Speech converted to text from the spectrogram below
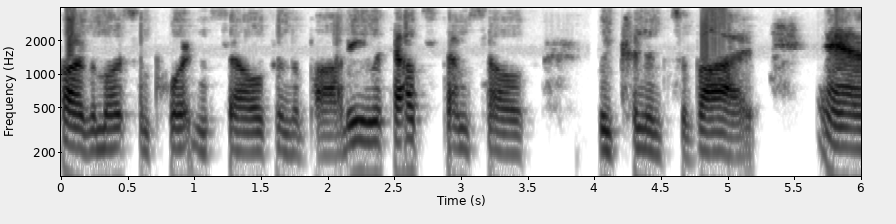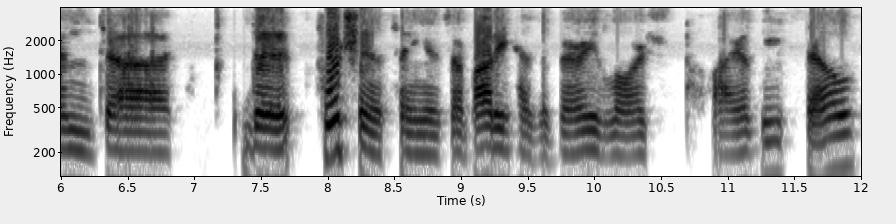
are the most important cells in the body. Without stem cells, we couldn't survive. And uh, the fortunate thing is our body has a very large supply of these cells.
